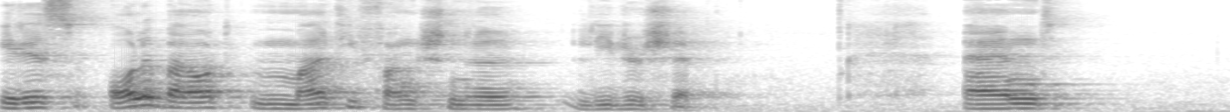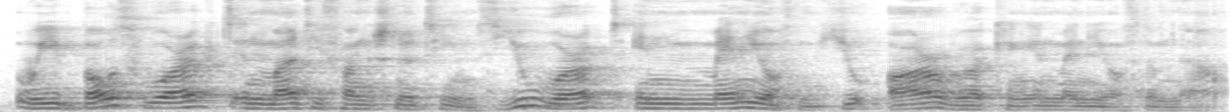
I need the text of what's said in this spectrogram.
It is all about multifunctional leadership. And we both worked in multifunctional teams. You worked in many of them. You are working in many of them now.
